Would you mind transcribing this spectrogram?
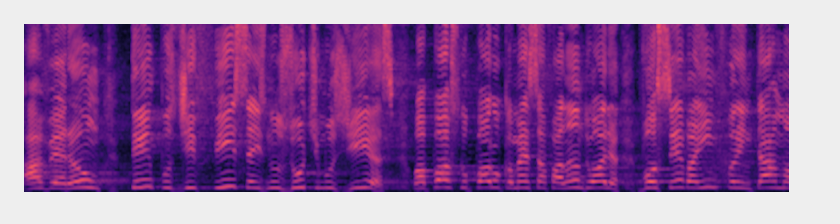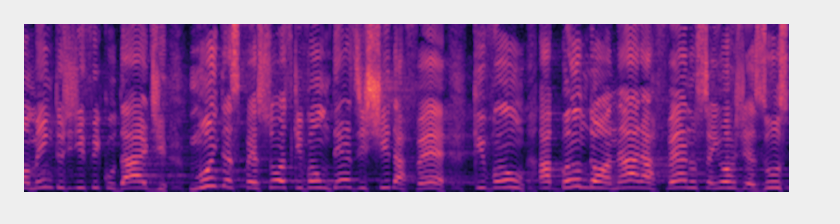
haverão tempos difíceis nos últimos dias. O apóstolo Paulo começa falando: olha, você vai enfrentar momentos de dificuldade, muitas pessoas que vão desistir da fé, que vão abandonar a fé no Senhor Jesus,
